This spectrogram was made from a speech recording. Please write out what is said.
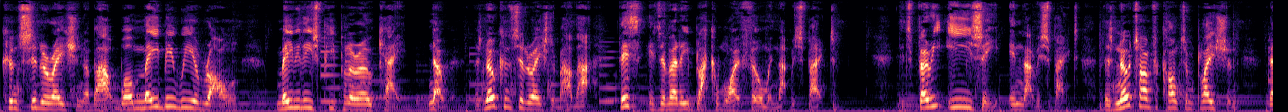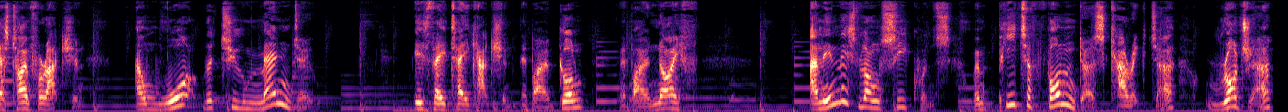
consideration about, well, maybe we are wrong, maybe these people are okay. No, there's no consideration about that. This is a very black and white film in that respect. It's very easy in that respect. There's no time for contemplation, there's time for action. And what the two men do is they take action. They buy a gun, they buy a knife. And in this long sequence, when Peter Fonda's character, Roger,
